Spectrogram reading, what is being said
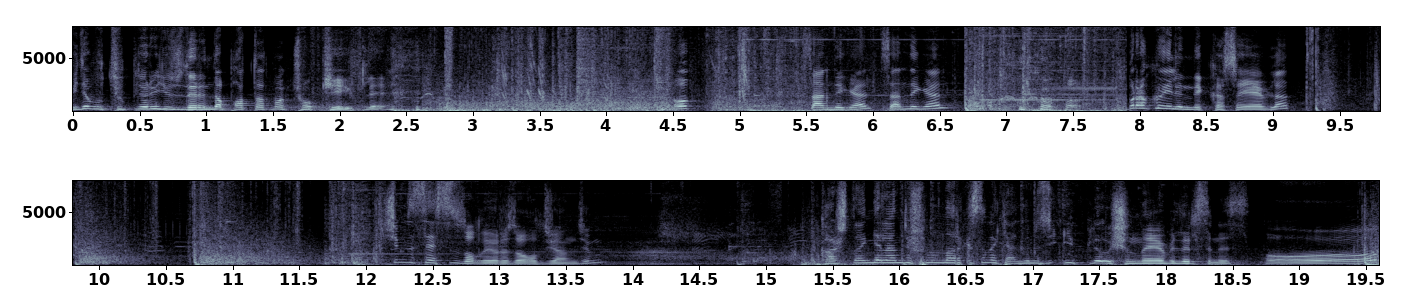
Bir de bu tüpleri yüzlerinde patlatmak çok keyifli. Sen de gel, sen de gel. Bırak o elindeki kasayı evlat. Şimdi sessiz oluyoruz Oğulcan'cım. Karşıdan gelen düşmanın arkasına kendinizi iple ışınlayabilirsiniz. Hop.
